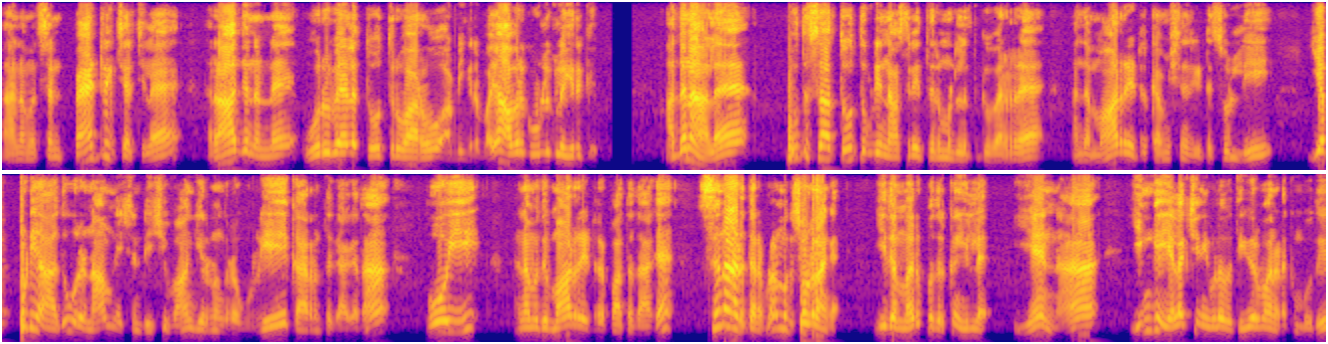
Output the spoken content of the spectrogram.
நம்ம சென்ட் பேட்ரிக் சர்ச்சில் ராஜன் அண்ணன் ஒருவேளை தோத்துருவாரோ அப்படிங்கிற பயம் அவருக்கு உள்ளுக்குள்ள இருக்கு. அதனால புதுசாக தூத்துக்குடி ஆசிரியர் திருமண்டலத்துக்கு வர்ற அந்த மாடரேட்டர் கமிஷனர் கிட்ட சொல்லி எப்படியாவது ஒரு நாமினேஷன் டிஷ்யூ வாங்கிடணுங்கிற ஒரே காரணத்துக்காக தான் போய் நமது மாடரேட்டரை பார்த்ததாக சினாடு தரப்புல நமக்கு சொல்றாங்க. இதை மறுப்பதற்கும் இல்லை. ஏன்னா இங்க எலெக்ஷன் இவ்வளவு தீவிரமா நடக்கும்போது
